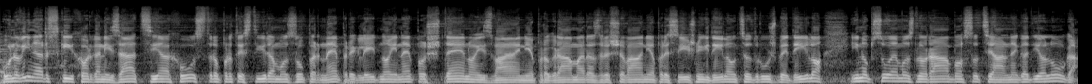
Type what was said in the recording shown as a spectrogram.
V novinarskih organizacijah ostro protestiramo zoper nepregledno in nepošteno izvajanje programa razreševanja presežnih delavcev družbe delo in obsojamo zlorabo socialnega dialoga.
